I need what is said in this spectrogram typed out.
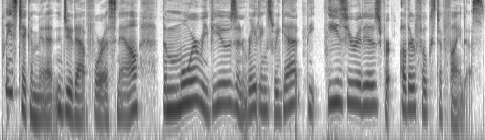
please take a minute and do that for us now. The more reviews and ratings we get, the easier it is for other folks to find us.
